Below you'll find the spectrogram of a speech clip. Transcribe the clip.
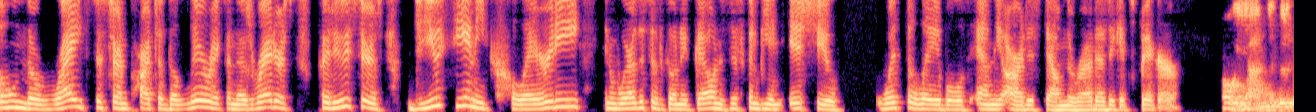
own the rights to certain parts of the lyrics and those writers, producers. Do you see any clarity in where this is going to go? And is this going to be an issue with the labels and the artists down the road as it gets bigger? Oh, yeah. There's,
